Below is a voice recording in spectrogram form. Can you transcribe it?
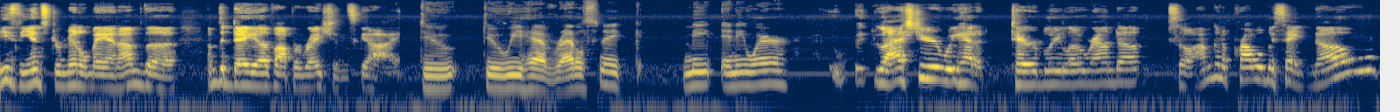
he's the instrumental man. I'm the I'm the day of operations guy. Do do we have rattlesnake meat anywhere? Last year we had a terribly low roundup, so I'm going to probably say no.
